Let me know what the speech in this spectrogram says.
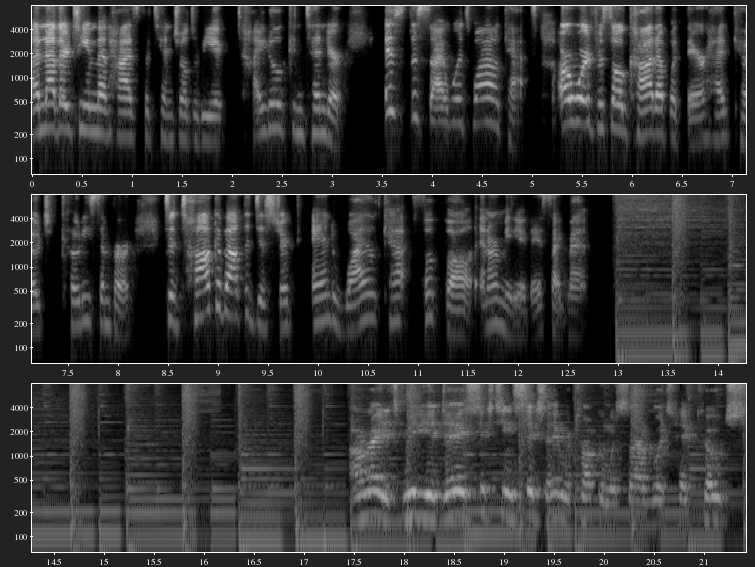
Another team that has potential to be a title contender is the Cy Woods Wildcats. Our Ward Fasold caught up with their head coach, Cody Simper, to talk about the district and Wildcat football in our Media Day segment. All right, it's Media Day, 16-6A. We're talking with Cy Woods head coach,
